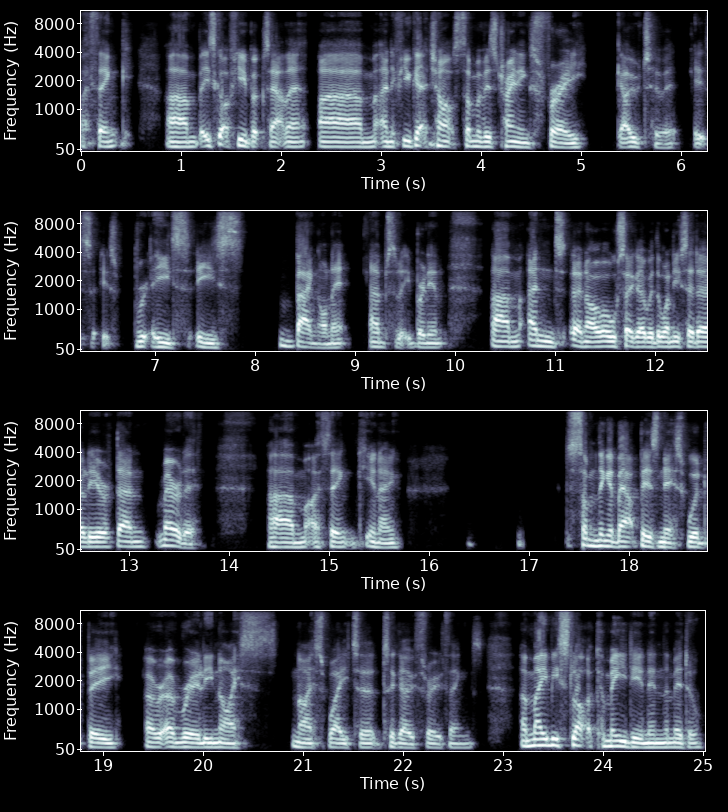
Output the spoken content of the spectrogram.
I think. Um, but he's got a few books out there. Um, and if you get a chance, some of his training's free. Go to it. It's it's he's he's bang on it. Absolutely brilliant. Um, and and I'll also go with the one you said earlier of Dan Meredith. Um, I think you know something about business would be a, a really nice nice way to to go through things, and maybe slot a comedian in the middle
